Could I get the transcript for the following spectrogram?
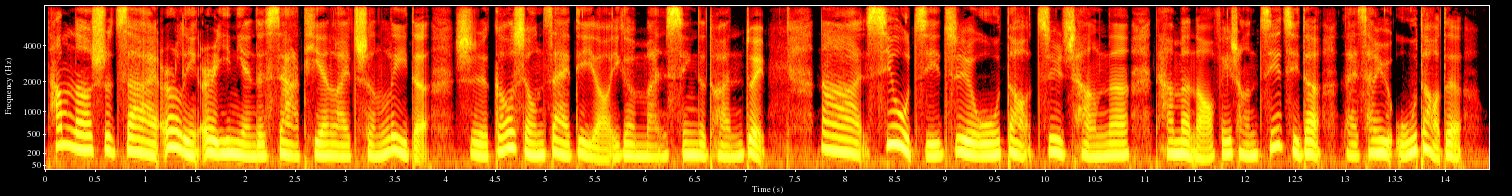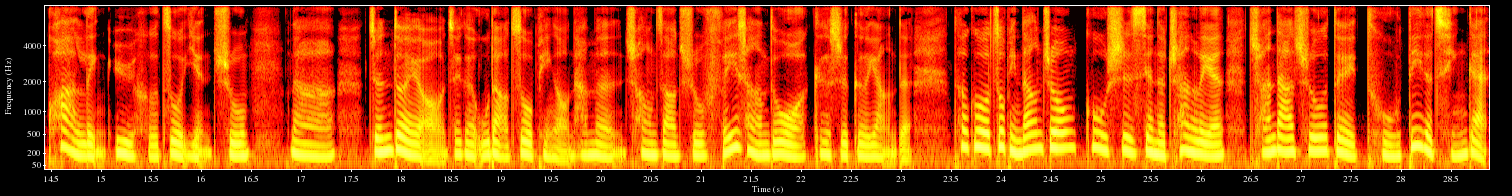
他们呢是在二零二一年的夏天来成立的，是高雄在地哦一个蛮新的团队。那西舞集剧舞蹈剧场呢，他们呢非常积极的来参与舞蹈的跨领域合作演出。那针对哦这个舞蹈作品哦，他们创造出非常多各式各样的，透过作品当中故事线的串联，传达出对土地的情感。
